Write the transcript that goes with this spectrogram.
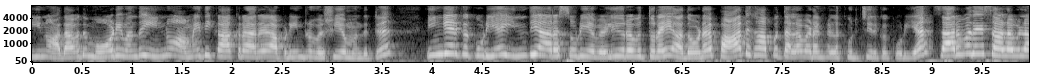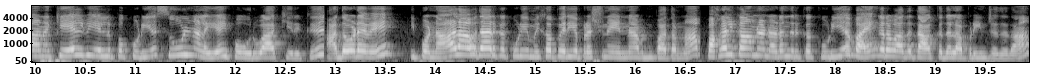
இன்னும் அதாவது மோடி வந்து இன்னும் அமைதி காக்குறாரு அப்படின்ற விஷயம் வந்துட்டு இங்கே இருக்கக்கூடிய இந்திய அரசுடைய வெளியுறவுத்துறை அதோட பாதுகாப்பு தளவடங்களை குறிச்சு இருக்கக்கூடிய சர்வதேச அளவிலான கேள்வி எழுப்பக்கூடிய சூழ்நிலையை இப்போ உருவாக்கி இருக்கு அதோடவே இப்போ நாலாவதா இருக்கக்கூடிய மிகப்பெரிய பிரச்சனை என்ன அப்படின்னு பார்த்தோம்னா பகல்காம்ல நடந்திருக்கக்கூடிய பயங்கரவாத தாக்குதல் அப்படின்றது தான்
